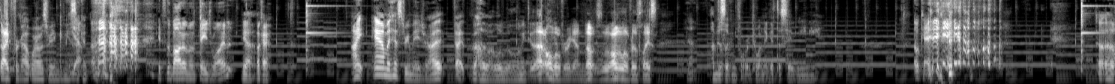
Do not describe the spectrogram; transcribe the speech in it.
I forgot where I was reading. Give me a Yeah. second. it's the bottom of page one. Yeah, okay. I am a history major. I, I oh, let me do that all over again. That was all over the place. I'm just looking forward to when I get to say weenie. Okay. Ugh.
